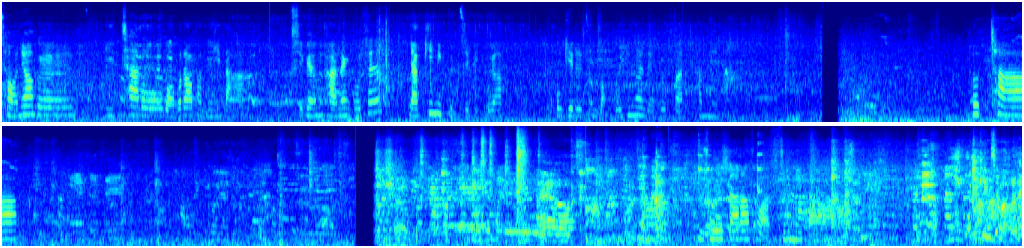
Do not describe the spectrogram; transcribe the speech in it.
저녁을 2차로 먹으러 갑니다. 지금 가는 곳은 야키니쿠 집이고요. 고기를 좀 먹고 힘을 내볼까 합니다. 도착. 저희 따라서 왔습니다. 김치 먹을래?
